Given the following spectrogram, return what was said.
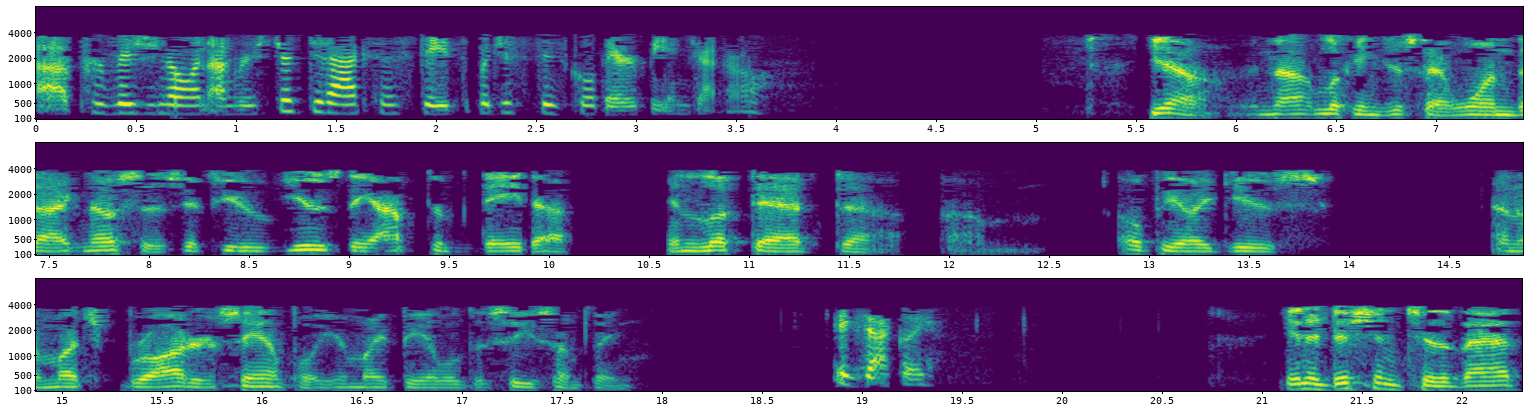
uh, provisional and unrestricted access states, but just physical therapy in general. Yeah, not looking just at one diagnosis. If you use the Optum data and looked at uh, um, opioid use on a much broader sample, you might be able to see something. Exactly. In addition to that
